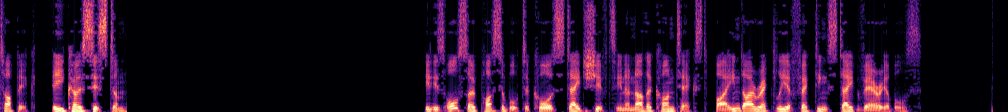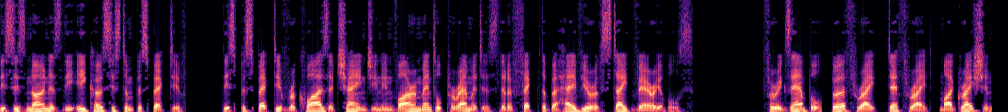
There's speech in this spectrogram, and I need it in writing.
Topic: Ecosystem. It is also possible to cause state shifts in another context, by indirectly affecting state variables. This is known as the ecosystem perspective. This perspective requires a change in environmental parameters that affect the behavior of state variables. For example, birth rate, death rate, migration,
